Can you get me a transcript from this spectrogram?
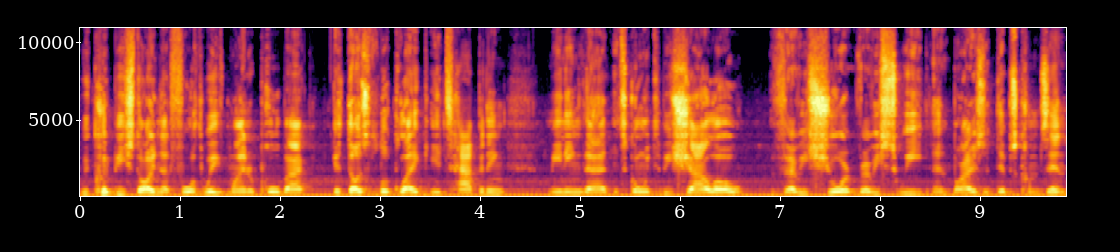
we could be starting that fourth wave minor pullback. It does look like it's happening, meaning that it's going to be shallow, very short, very sweet, and buyers of dips comes in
